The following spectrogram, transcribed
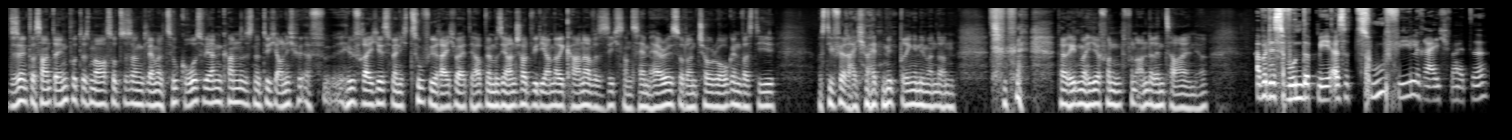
Das ist ein interessanter Input, dass man auch sozusagen gleich mal zu groß werden kann und es natürlich auch nicht äh, hilfreich ist, wenn ich zu viel Reichweite habe. Wenn man sich anschaut, wie die Amerikaner, was weiß ich, so ein Sam Harris oder ein Joe Rogan, was die, was die für Reichweiten mitbringen, die man dann, da reden wir hier von, von anderen Zahlen, ja. Aber das wundert mich, also zu viel Reichweite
